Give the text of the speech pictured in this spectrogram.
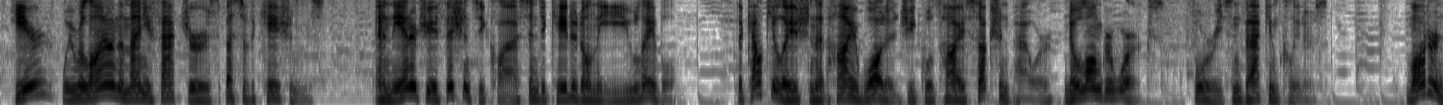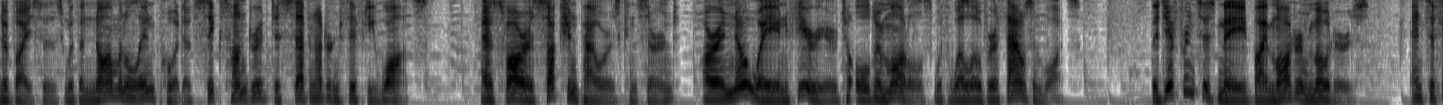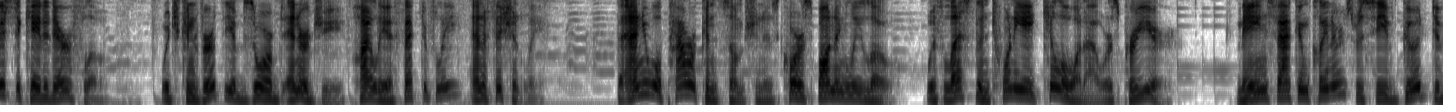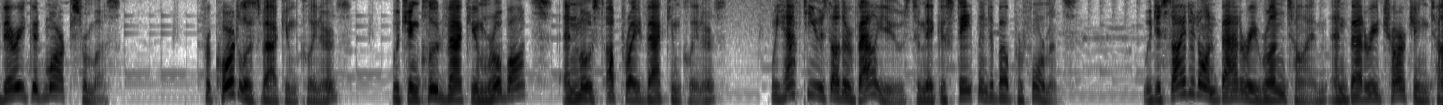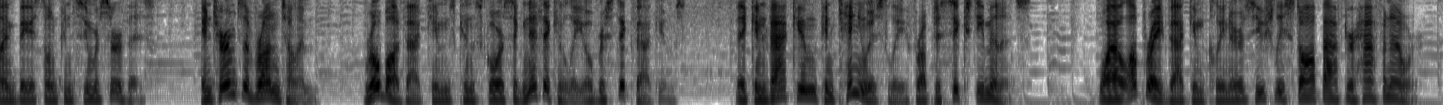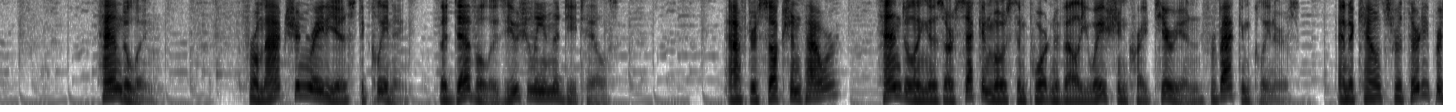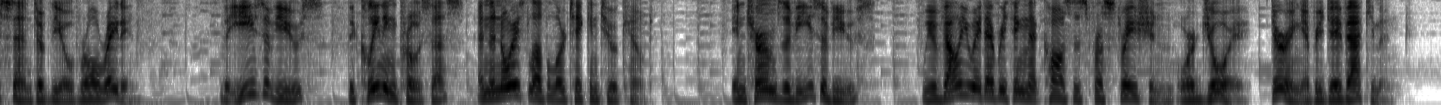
Here, we rely on the manufacturer's specifications and the energy efficiency class indicated on the EU label. The calculation that high wattage equals high suction power no longer works for recent vacuum cleaners. Modern devices with a nominal input of 600 to 750 watts, as far as suction power is concerned, are in no way inferior to older models with well over 1000 watts. The difference is made by modern motors and sophisticated airflow, which convert the absorbed energy highly effectively and efficiently the annual power consumption is correspondingly low, with less than 28 kilowatt hours per year. Mains vacuum cleaners receive good to very good marks from us. For cordless vacuum cleaners, which include vacuum robots and most upright vacuum cleaners, we have to use other values to make a statement about performance. We decided on battery runtime and battery charging time based on consumer surveys. In terms of runtime, robot vacuums can score significantly over stick vacuums. They can vacuum continuously for up to 60 minutes, while upright vacuum cleaners usually stop after half an hour. Handling From action radius to cleaning, the devil is usually in the details. After suction power, handling is our second most important evaluation criterion for vacuum cleaners and accounts for 30% of the overall rating. The ease of use, the cleaning process, and the noise level are taken into account. In terms of ease of use, we evaluate everything that causes frustration or joy during everyday vacuuming.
